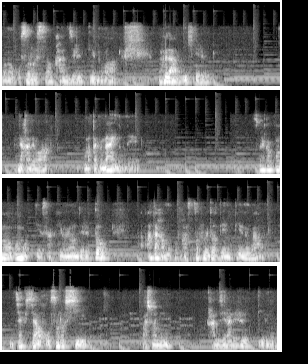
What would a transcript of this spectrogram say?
この恐ろしさを感じるっていうのは、普段生きてる中では全くないので、それがこの「オモ」っていう作品を読んでると、あたかもファストフード店っていうのがめちゃくちゃ恐ろしい場所に感じられるっていうのが、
